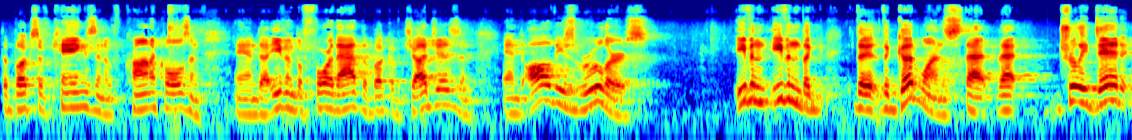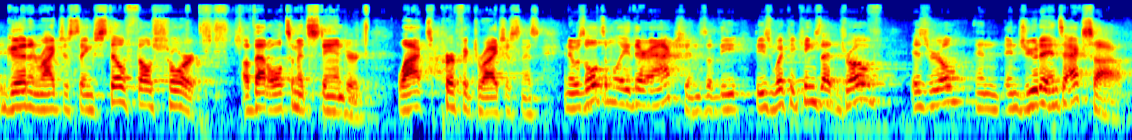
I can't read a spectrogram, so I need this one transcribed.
the books of Kings and of Chronicles, and, and uh, even before that, the book of Judges, and, and all these rulers, even, even the, the, the good ones that, that truly did good and righteous things still fell short of that ultimate standard, lacked perfect righteousness. And it was ultimately their actions of the, these wicked kings that drove Israel and, and Judah into exile.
